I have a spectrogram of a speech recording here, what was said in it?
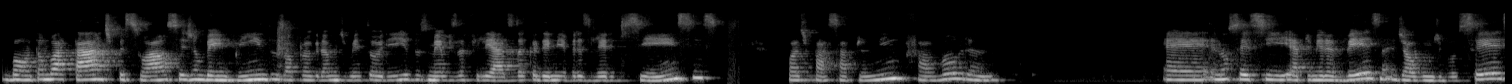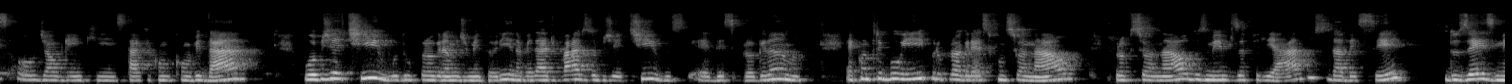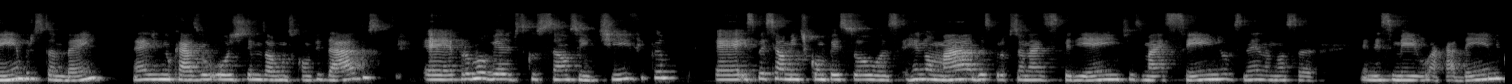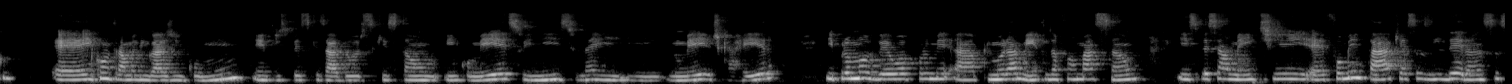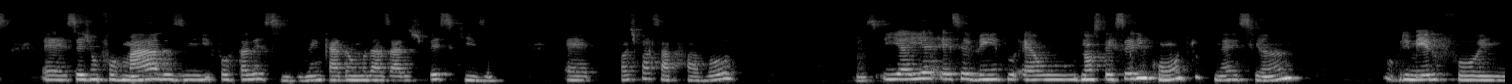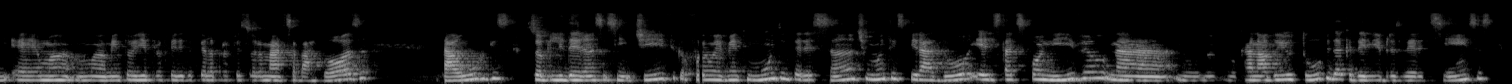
Bom, então boa tarde, pessoal. Sejam bem-vindos ao programa de mentoria dos membros afiliados da Academia Brasileira de Ciências. Pode passar para mim, por favor, Ana? É, eu não sei se é a primeira vez né, de algum de vocês ou de alguém que está aqui como convidado. O objetivo do programa de mentoria, na verdade, vários objetivos é, desse programa, é contribuir para o progresso funcional, profissional dos membros afiliados da ABC dos ex-membros também, né, e no caso hoje temos alguns convidados, é, promover a discussão científica, é, especialmente com pessoas renomadas, profissionais experientes, mais sêniores, né, na nossa, nesse meio acadêmico, é, encontrar uma linguagem comum entre os pesquisadores que estão em começo, início né, e, e no meio de carreira, e promover o aprimoramento da formação e especialmente é, fomentar que essas lideranças é, sejam formadas e fortalecidas né, em cada uma das áreas de pesquisa. É, pode passar, por favor. Isso. E aí, esse evento é o nosso terceiro encontro, né, esse ano. O primeiro foi é, uma, uma mentoria proferida pela professora Márcia Barbosa, da URGS, sobre liderança científica. Foi um evento muito interessante, muito inspirador. Ele está disponível na, no, no, canal do YouTube da Academia Brasileira de Ciências,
